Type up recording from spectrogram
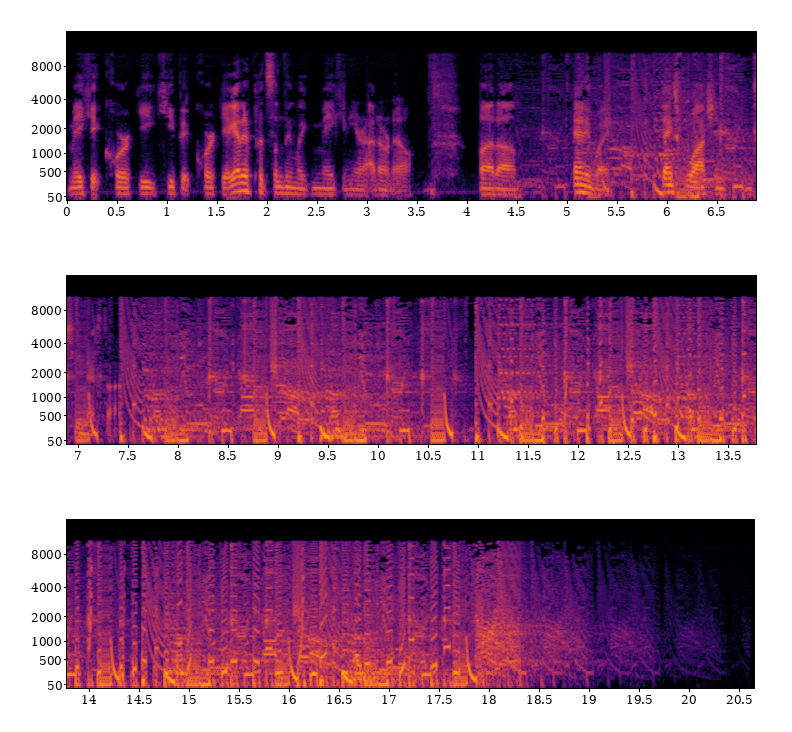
make it quirky, keep it quirky. I got to put something like make in here. I don't know. But um, anyway, thanks for watching and see you next time.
